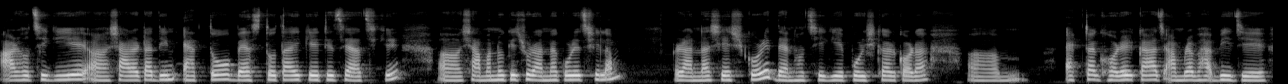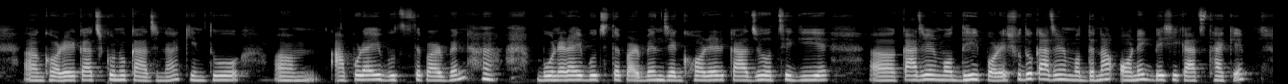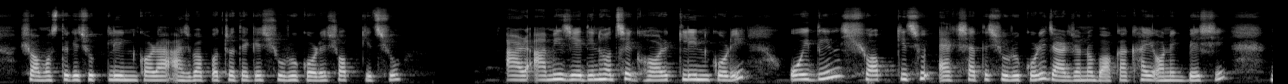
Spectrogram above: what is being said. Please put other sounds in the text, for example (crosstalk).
আর হচ্ছে গিয়ে সারাটা দিন এত ব্যস্ততায় কেটেছে আজকে। সামান্য কিছু রান্না করেছিলাম। রান্না শেষ করে দেন হচ্ছে গিয়ে পরিষ্কার করা। একটা ঘরের কাজ আমরা ভাবি যে ঘরের কাজ কোনো কাজ না, কিন্তু আপুরাই বুঝতে পারবেন, (laughs) বোনেরাই বুঝতে পারবেন যে ঘরের কাজ হচ্ছে গিয়ে কাজের মধ্যেই পড়ে। শুধু কাজের মধ্যে না, অনেক বেশি কাজ থাকে। সমস্ত কিছু ক্লিন করা, আসবাবপত্র থেকে শুরু করে সব কিছু আর আমি যেদিন হচ্ছে ঘর ক্লিন করি ওই দিন সব কিছু একসাথে শুরু করি যার জন্য বকা খাই অনেক বেশি।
